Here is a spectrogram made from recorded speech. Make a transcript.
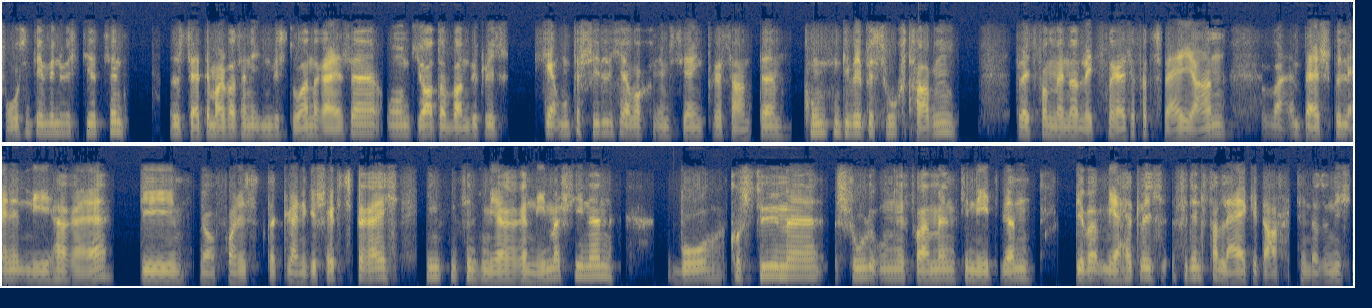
Fonds, in dem wir investiert sind. Das zweite Mal war es eine Investorenreise und ja, da waren wirklich sehr unterschiedliche, aber auch eben sehr interessante Kunden, die wir besucht haben. Vielleicht von meiner letzten Reise vor zwei Jahren war ein Beispiel eine Näherei, die, ja, vorne ist der kleine Geschäftsbereich, hinten sind mehrere Nähmaschinen wo Kostüme, Schuluniformen genäht werden, die aber mehrheitlich für den Verleih gedacht sind, also nicht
